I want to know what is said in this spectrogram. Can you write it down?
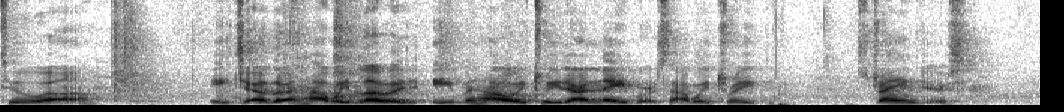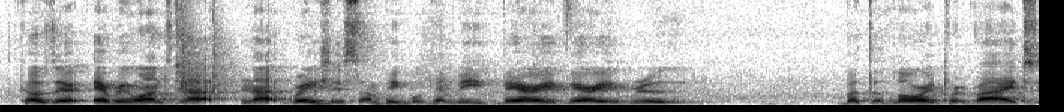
to uh, each other, and how we love even how we treat our neighbors, how we treat strangers. Because everyone's not, not gracious. Some people can be very, very rude. But the Lord provides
